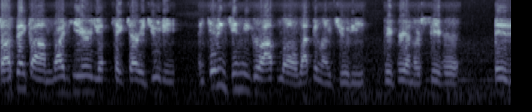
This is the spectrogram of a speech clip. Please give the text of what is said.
So I think um, right here you have to take Jerry Jeudy and giving Jimmy Garoppolo a weapon like Jeudy, we agree on the receiver, is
